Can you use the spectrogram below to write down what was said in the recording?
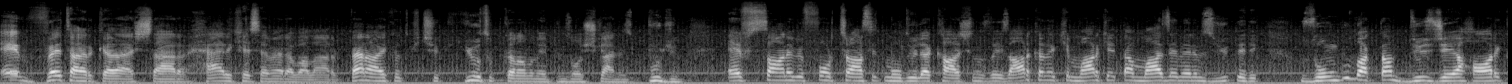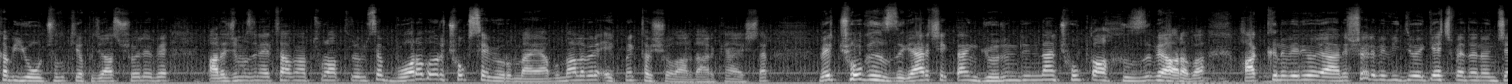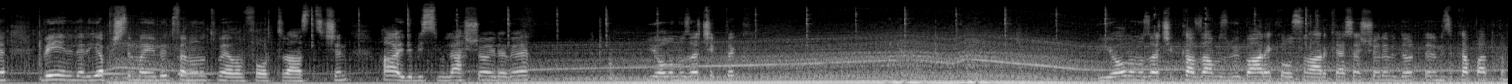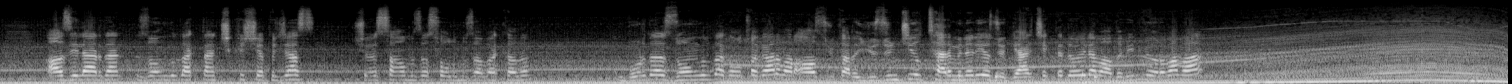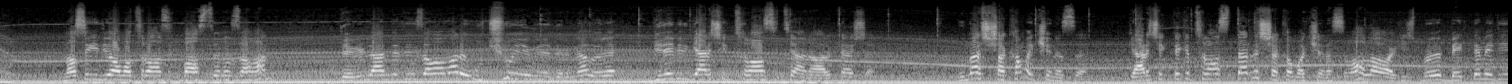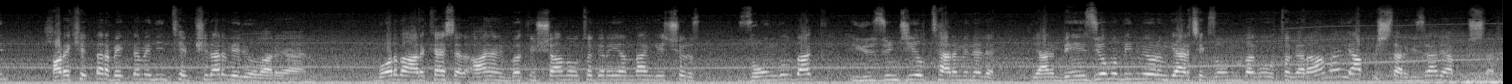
Evet arkadaşlar, herkese merhabalar. Ben Aykut Küçük, YouTube kanalıma hepiniz hoş geldiniz. Bugün efsane bir Ford Transit moduyla karşınızdayız. Arkadaki marketten malzemelerimizi yükledik. Zonguldak'tan Düzce'ye harika bir yolculuk yapacağız. Şöyle bir aracımızın etrafına tur attırıyorum size. Bu arabaları çok seviyorum ben ya. Bunlarla böyle ekmek taşıyorlardı arkadaşlar. Ve çok hızlı gerçekten göründüğünden çok daha hızlı bir araba. Hakkını veriyor yani. Şöyle bir videoya geçmeden önce beğenileri yapıştırmayı lütfen unutmayalım Ford Transit için. Haydi bismillah şöyle bir yolumuza çıktık. Yolumuz açık kazamız mübarek olsun arkadaşlar. Şöyle bir dörtlerimizi kapattım. Az ileriden Zonguldak'tan çıkış yapacağız. Şöyle sağımıza solumuza bakalım. Burada Zonguldak otogar var az yukarı. 100. yıl terminali yazıyor. Gerçekte de öyle mi adı bilmiyorum ama Nasıl gidiyor ama transit bastığınız zaman devirlendirdiğin zaman var ya uçuyor yemin ederim ya böyle birebir gerçek transit yani arkadaşlar. Bunlar şaka makinesi. Gerçekteki transitler de şaka makinesi. Vallahi bak hiç böyle beklemediğin hareketler, beklemediğin tepkiler veriyorlar yani. Bu arada arkadaşlar aynen bakın şu anda otogarın yanından geçiyoruz. Zonguldak 100. yıl terminali. Yani benziyor mu bilmiyorum gerçek Zonguldak otogara ama yapmışlar, güzel yapmışlar.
